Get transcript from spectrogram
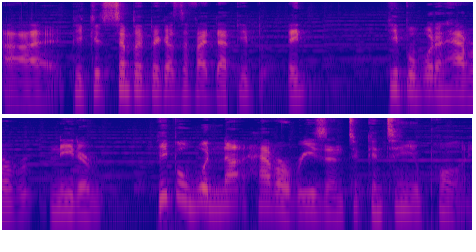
Uh, because simply because the fact that people they people wouldn't have a need a people would not have a reason to continue pulling,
